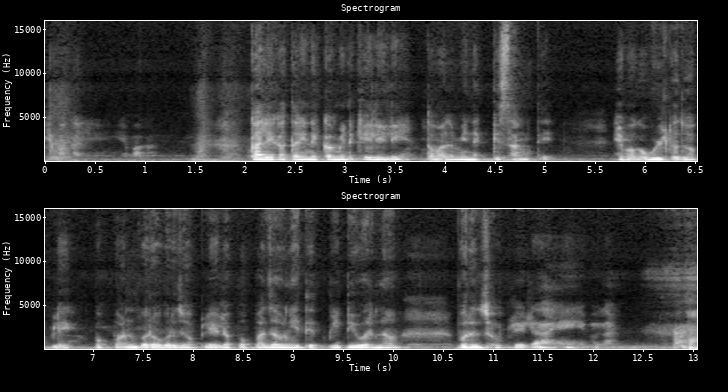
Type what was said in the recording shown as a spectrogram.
हे बघा हे बघा. काल एका ताईने कमेंट केलेली तुम्हाला मी नक्की सांगते. हे बघा उलटं झोपले पप्पांबरोबर झोपलेलं पप्पा जाऊन येतात पी टीवरनं परत झोपलेलं आहे हे बघा.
